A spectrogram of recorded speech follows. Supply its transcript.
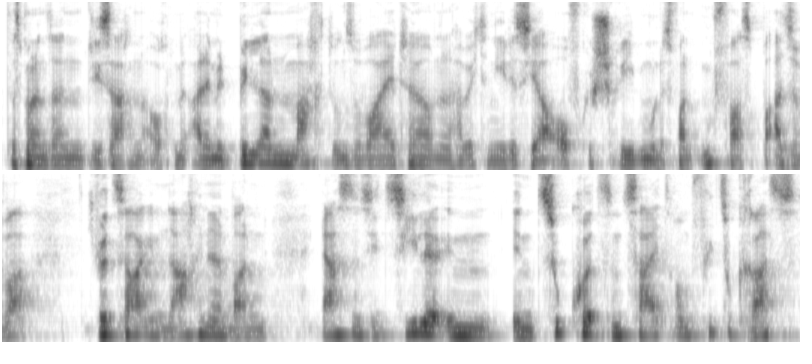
dass man dann die Sachen auch mit, alle mit Bildern macht und so weiter. Und dann habe ich dann jedes Jahr aufgeschrieben und es war unfassbar. Also war, ich würde sagen, im Nachhinein waren erstens die Ziele in, in zu kurzem Zeitraum viel zu krass.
